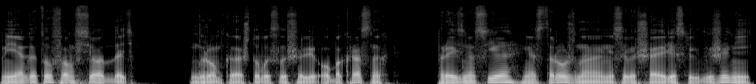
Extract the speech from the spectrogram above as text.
я готов вам все отдать». Громко, чтобы слышали оба красных — произнес я и осторожно, не совершая резких движений,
